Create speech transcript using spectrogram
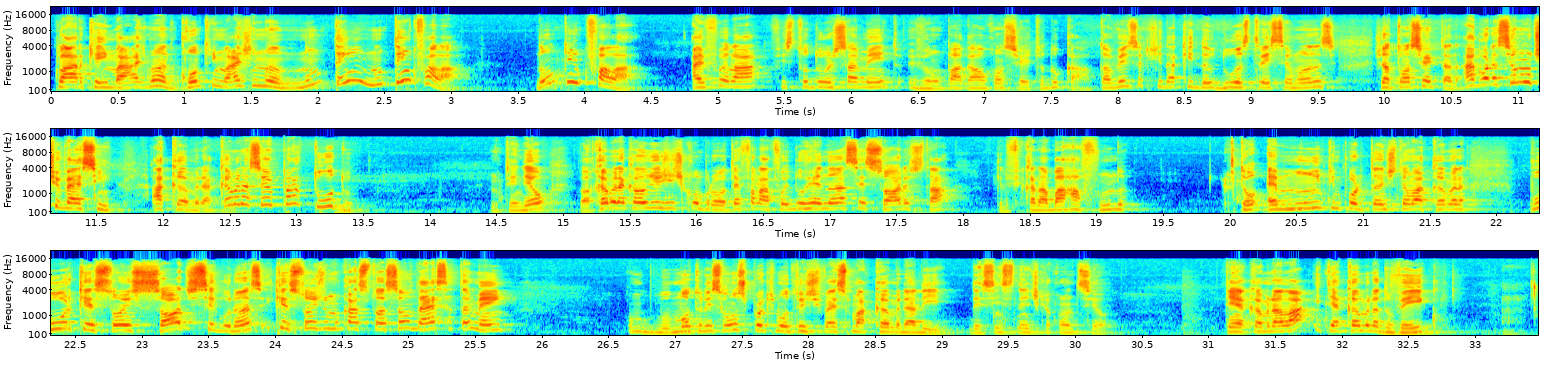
Claro que a imagem, mano, contra imagem, mano, não tem, não tem o que falar. Não tem o que falar. Aí foi lá, fiz todo o orçamento e vamos pagar o conserto do carro. Talvez aqui daqui duas, três semanas já estão acertando. Agora, se eu não tivesse a câmera, a câmera serve para tudo. Entendeu? A câmera que é a gente comprou, vou até falar, foi do Renan Acessórios, tá? Que ele fica na Barra Funda. Então é muito importante ter uma câmera por questões só de segurança e questões de uma situação dessa também. O motorista, vamos supor que o motorista tivesse uma câmera ali desse incidente que aconteceu. Tem a câmera lá e tem a câmera do veículo.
